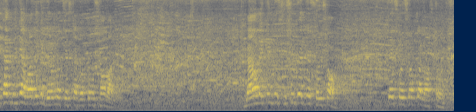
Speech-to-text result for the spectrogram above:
এখান থেকে আমাদেরকে বেরোনোর চেষ্টা করতে হবে সব আগে। না হলে কিন্তু শিশুদের যে শৈশব, সেই শৈশবটা নষ্ট হচ্ছে।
